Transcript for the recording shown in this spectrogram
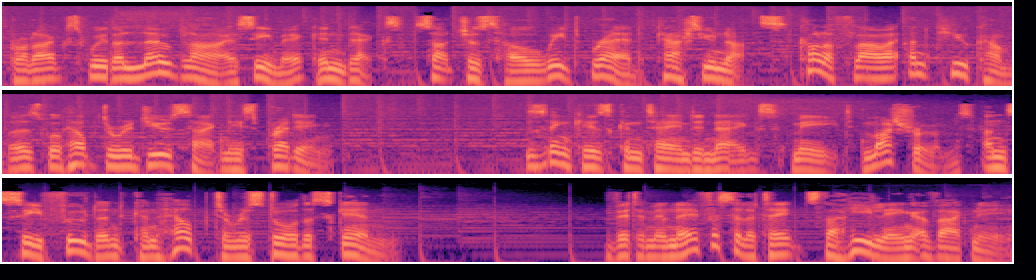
Products with a low glycemic index, such as whole wheat bread, cashew nuts, cauliflower, and cucumbers will help to reduce acne spreading. Zinc is contained in eggs, meat, mushrooms, and seafood and can help to restore the skin. Vitamin A facilitates the healing of acne.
